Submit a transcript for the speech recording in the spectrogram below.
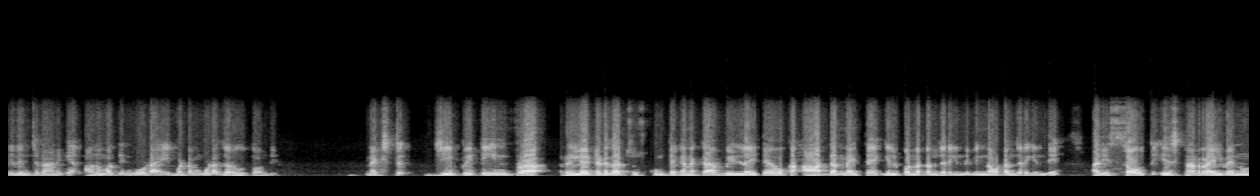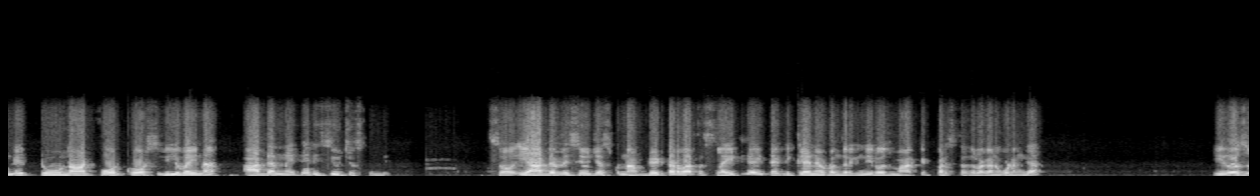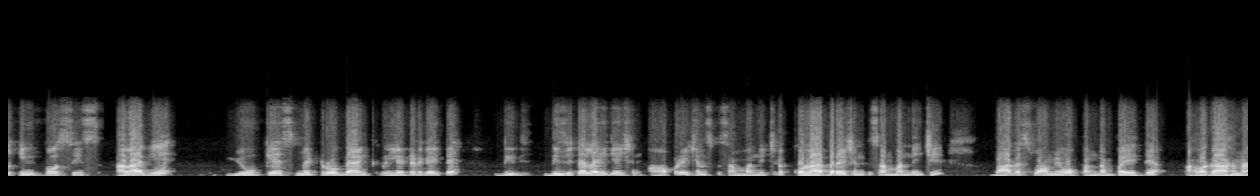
విధించడానికి అనుమతిని కూడా ఇవ్వటం కూడా జరుగుతోంది. నెక్స్ట్ జీపీటీ ఇన్ఫ్రా రిలేటెడ్గా చూసుకుంటే కనుక వీళ్ళైతే ఒక ఆర్డర్ అయితే గెలుపొందడం జరిగింది విన్ అవడం జరిగింది. అది సౌత్ ఈస్టర్న్ రైల్వే నుండి టూ నాట్ ఫోర్ క్రోర్స్ విలువైన ఆర్డర్ అయితే రిసీవ్ చేసుకుంది సో ఈ ఆర్డర్ రిసీవ్ చేసుకున్న అప్డేట్ తర్వాత స్లైట్గా అయితే డిక్లైన్ అవ్వడం జరిగింది ఈ రోజు మార్కెట్ పరిస్థితులకు అనుగుణంగా. ఈరోజు ఇన్ఫోసిస్ అలాగే యూకేస్ మెట్రో బ్యాంక్ రిలేటెడ్గా అయితే డిజిటలైజేషన్ ఆపరేషన్స్కు సంబంధించిన కొలాబరేషన్కు సంబంధించి భాగస్వామ్య ఒప్పందంపై అయితే అవగాహన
